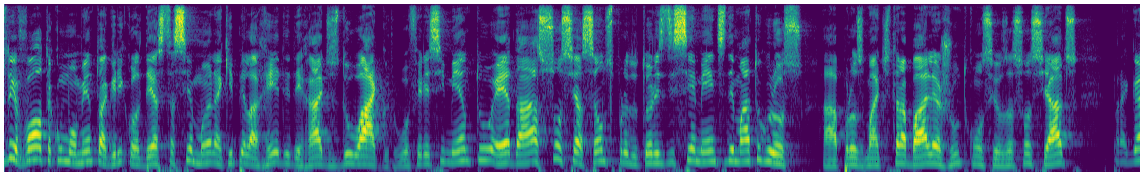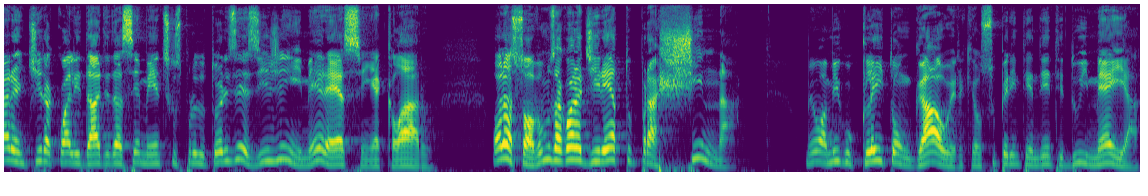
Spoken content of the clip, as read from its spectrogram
de volta com o Momento Agrícola desta semana aqui pela Rede de Rádios do Agro. O oferecimento é da Associação dos Produtores de Sementes de Mato Grosso. A Prosmate trabalha junto com seus associados para garantir a qualidade das sementes que os produtores exigem e merecem, é claro. Olha só, vamos agora direto para a China. Meu amigo Clayton Gauer, que é o superintendente do IMEA,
